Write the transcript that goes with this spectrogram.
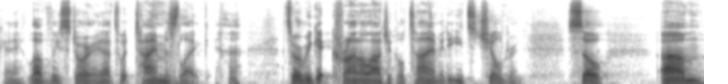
Okay, lovely story. That's what time is like. That's where we get chronological time. It eats children. So, um,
